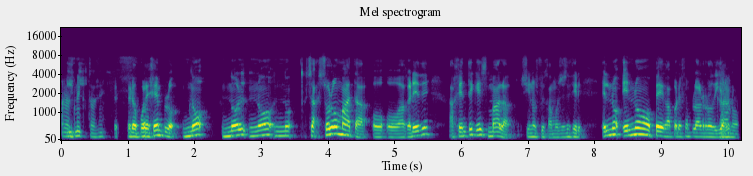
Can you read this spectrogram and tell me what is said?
A los y- Nictos, sí. pero, por ejemplo, no, no, no, no, o sea, solo mata o, o agrede a gente que es mala, si nos fijamos. Es decir, él no, él no pega, por ejemplo, al rodiano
